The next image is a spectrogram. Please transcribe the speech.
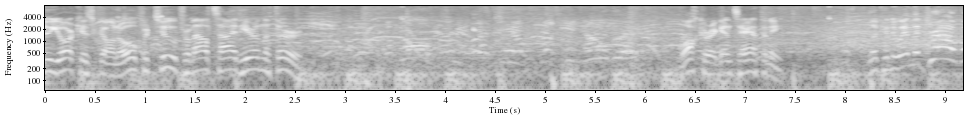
New York has gone 0 for 2 from outside here in the third. Walker against Anthony. Looking to end the drought.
